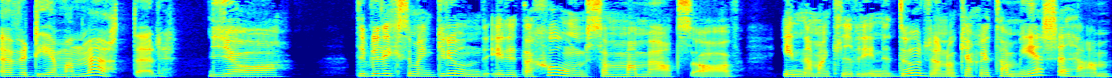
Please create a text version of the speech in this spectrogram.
över det man möter. Ja, det blir liksom en grundirritation som man möts av innan man kliver in i dörren och kanske tar med sig hem.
